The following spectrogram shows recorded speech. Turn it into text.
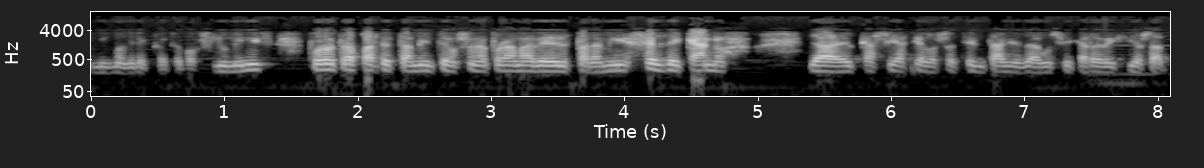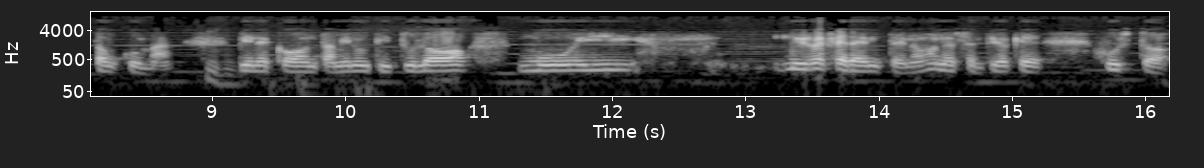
el mismo director de Vox Luminis. Por otra parte, también tenemos un programa de, para mí es el decano, ya casi hacia los 80 años de la música religiosa, Tom Kuhlman. Viene con también un título muy, muy referente, ¿no? En el sentido que justo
